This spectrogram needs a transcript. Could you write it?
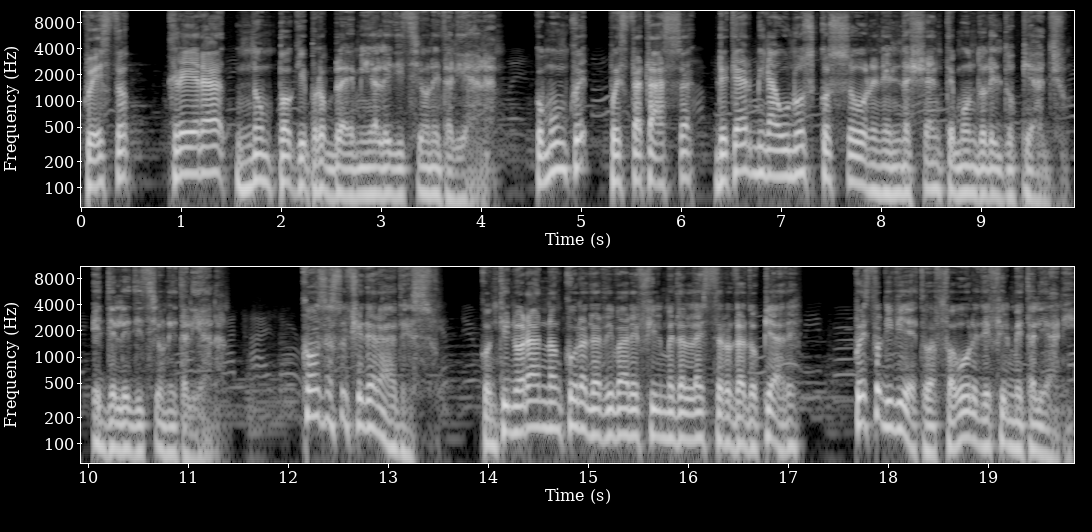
Questo creerà non pochi problemi all'edizione italiana. Comunque, questa tassa determina uno scossone nel nascente mondo del doppiaggio e dell'edizione italiana. Cosa succederà adesso? Continueranno ancora ad arrivare film dall'estero da doppiare? Questo divieto a favore dei film italiani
